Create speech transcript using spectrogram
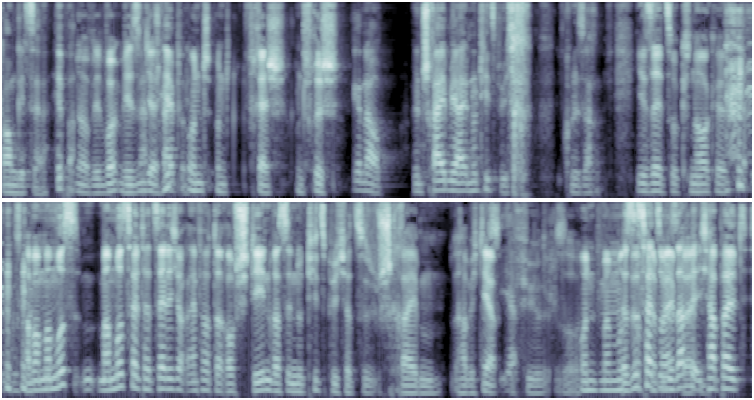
Darum geht's ja. Hipper. Genau, wir, wollen, wir sind ja, ja hip und, und fresh und frisch. Genau. Wir schreiben ja in Notizbücher coole Sachen. Ihr seid so Knorke. Aber man muss, man muss halt tatsächlich auch einfach darauf stehen, was in Notizbücher zu schreiben, habe ich das ja. Gefühl. So. Und man muss das ist halt so eine Sache. Bleiben. Ich habe halt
